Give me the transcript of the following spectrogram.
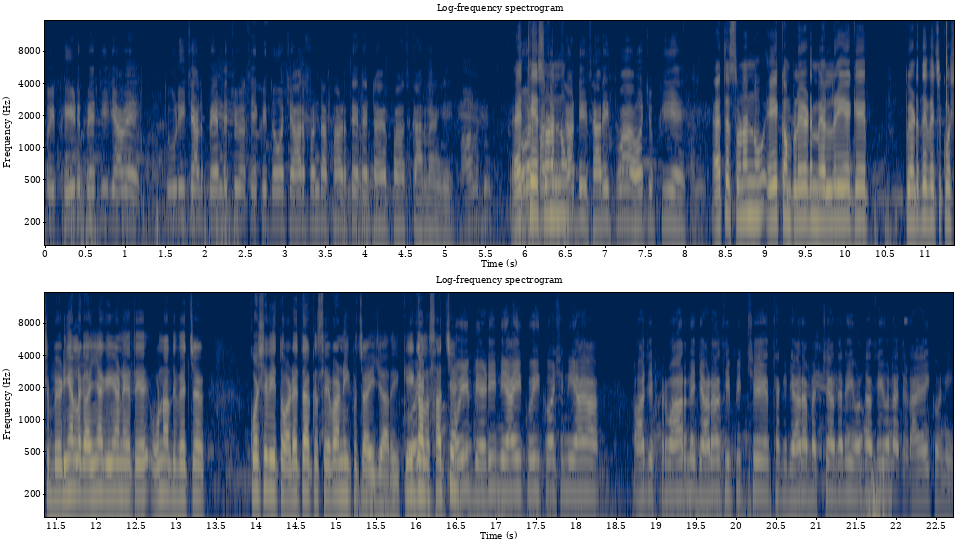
ਕੋਈ ਫੀਡ ਭੇਜੀ ਜਾਵੇ ਤੂੜੀ ਚੱਲ ਪਿੰਡ 'ਚ ਅਸੀਂ ਕੋਈ ਦੋ ਚਾਰ ਪੰਡਾ ਫੜਤੇ ਤੇ ਟਾਈਮ ਪਾਸ ਕਰ ਲਾਂਗੇ। ਇੱਥੇ ਸੁਣਨ ਨੂੰ ਸਾਡੀ ਸਾਰੀ ਤਬਾਹ ਹੋ ਚੁੱਕੀ ਹੈ ਇੱਥੇ ਸੁਣਨ ਨੂੰ ਇਹ ਕੰਪਲੇਂਟ ਮਿਲ ਰਹੀ ਹੈ ਕਿ ਪਿੰਡ ਦੇ ਵਿੱਚ ਕੁਝ ਬੇੜੀਆਂ ਲਗਾਈਆਂ ਗਈਆਂ ਨੇ ਤੇ ਉਹਨਾਂ ਦੇ ਵਿੱਚ ਕੁਝ ਵੀ ਤੁਹਾਡੇ ਤੱਕ ਸੇਵਾ ਨਹੀਂ ਪਹੁੰਚਾਈ ਜਾ ਰਹੀ। ਕੀ ਗੱਲ ਸੱਚ ਹੈ? ਕੋਈ ਬੇੜੀ ਨਹੀਂ ਆਈ ਕੋਈ ਕੁਛ ਨਹੀਂ ਆਇਆ। ਅੱਜ ਪਰਿਵਾਰ ਨੇ ਜਾਣਾ ਸੀ ਪਿੱਛੇ ਇੱਥੇ ਗੁਜ਼ਾਰਾ ਬੱਚਿਆਂ ਦਾ ਨਹੀਂ ਹੁੰਦਾ ਸੀ ਉਹਨਾਂ ਚੜਾਇਆ ਹੀ ਕੋਈ ਨਹੀਂ।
